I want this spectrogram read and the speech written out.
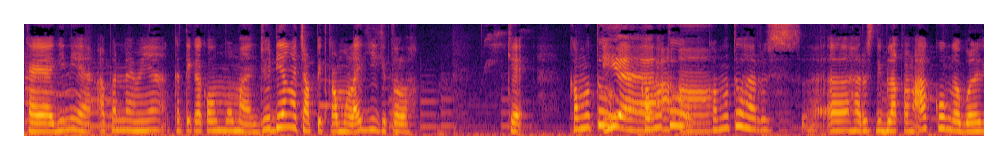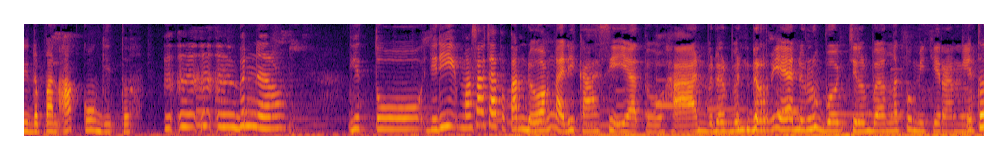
Kayak gini ya apa namanya ketika kamu mau maju dia ngecapit kamu lagi gitu loh. Kayak kamu tuh Iya, kamu tuh uh-uh. kamu tuh harus eh, harus di belakang aku nggak boleh di depan aku gitu. Mm-mm-mm, bener. Gitu. Jadi masa catatan doang nggak dikasih ya Tuhan? Bener-bener ya dulu bocil banget pemikirannya. Itu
